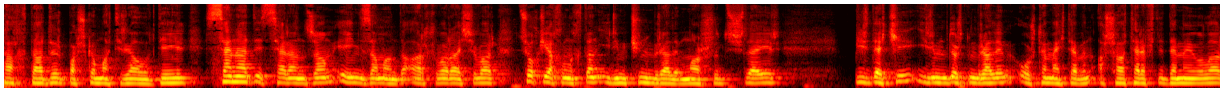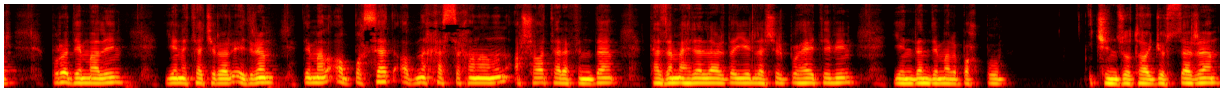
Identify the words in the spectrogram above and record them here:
taxtadır, başqa material deyil. Sənədi sərəncam, eyni zamanda arxiv arayışı var. Çox yaxınlıqdan 22 nömrəli marşrut işləyir. Bir də ki 24 nömrəli orta məktəbin aşağı tərəfdə demək olar. Bura deməli yenə təkrar edirəm. Deməli Abbasət adlı xəstəxananın aşağı tərəfində təzə məhəllələrdə yerləşir bu həyət evi. Yenidən deməli bax bu ikinci otağı göstərirəm.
